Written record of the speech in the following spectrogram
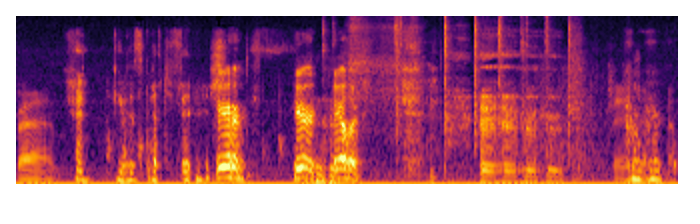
crab. he was about to finish. Here, here, Taylor. Finish, I'm not-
